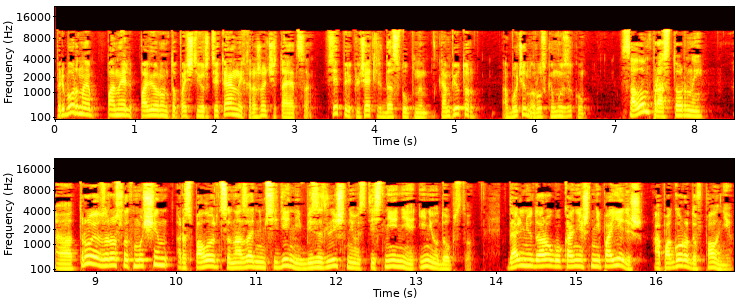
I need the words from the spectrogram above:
Приборная панель повернута почти вертикально и хорошо читается. Все переключатели доступны. Компьютер обучен русскому языку. Салон просторный, а, трое взрослых мужчин расположатся на заднем сидении без излишнего стеснения и неудобства. Дальнюю дорогу, конечно, не поедешь, а по городу вполне.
